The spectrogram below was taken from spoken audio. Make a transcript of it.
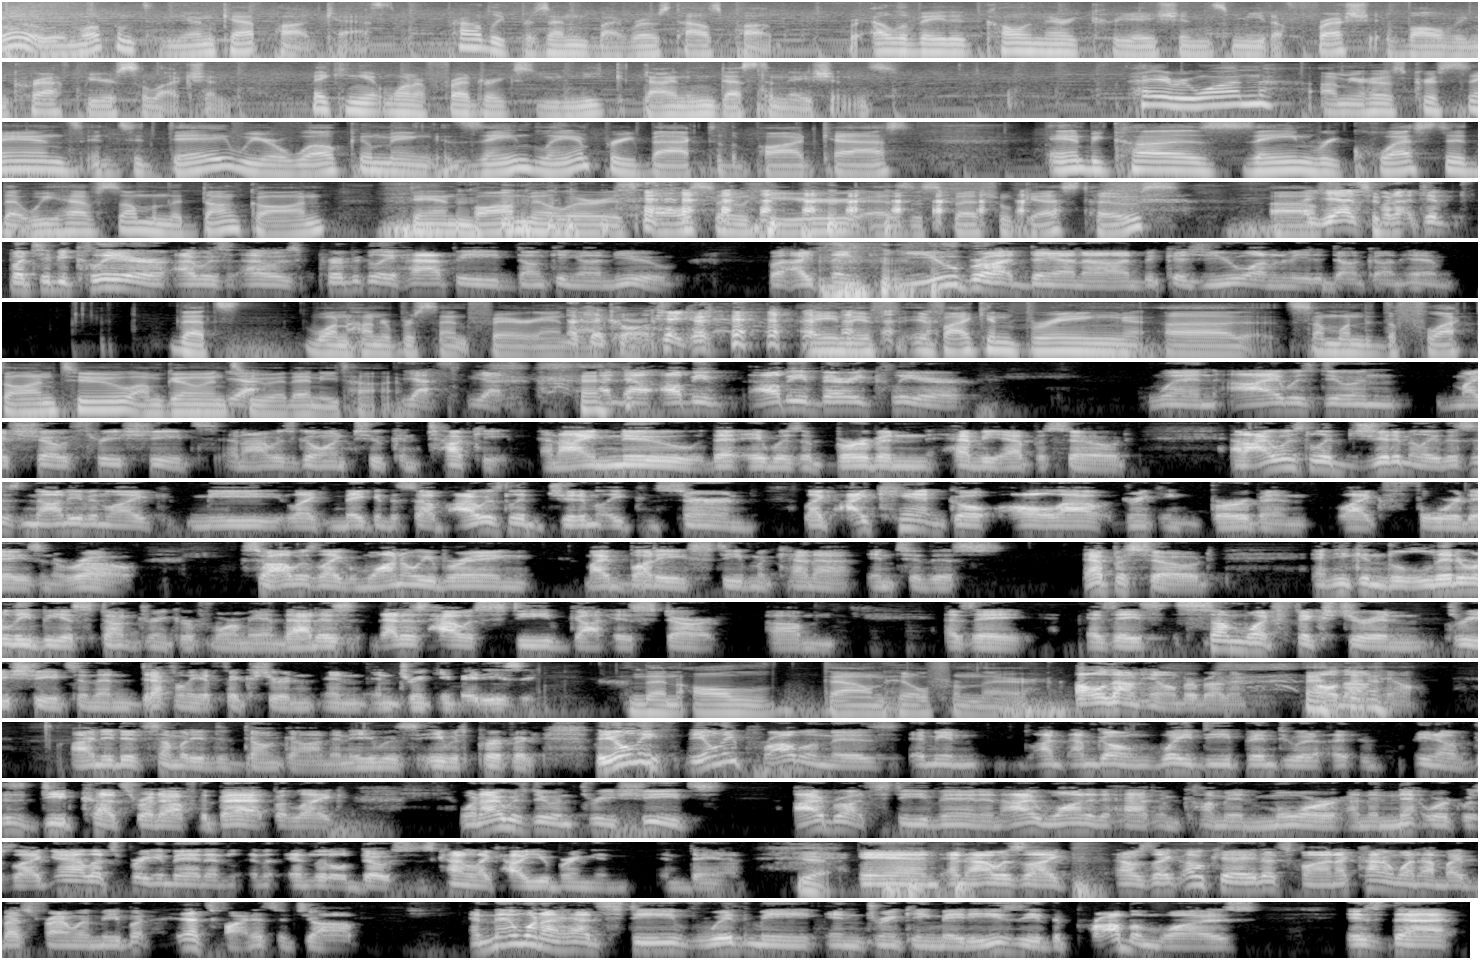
Hello, and welcome to the Uncapped Podcast, proudly presented by Roast House Pub, where elevated culinary creations meet a fresh, evolving craft beer selection, making it one of Frederick's unique dining destinations. Hey everyone, I'm your host Chris Sands, and today we are welcoming Zane Lamprey back to the podcast. And because Zane requested that we have someone to dunk on, Dan Baumiller is also here as a special guest host. Uh, yes, to, but to, but to be clear, I was I was perfectly happy dunking on you, but I think you brought Dan on because you wanted me to dunk on him. That's one hundred percent fair and okay, accurate. cool. Okay, good. I mean, if if I can bring uh, someone to deflect onto, I'm going yeah. to at any time. Yes, yes. and now I'll be I'll be very clear. When I was doing my show Three Sheets, and I was going to Kentucky, and I knew that it was a bourbon heavy episode and I was legitimately, this is not even like me like making this up. I was legitimately concerned. Like I can't go all out drinking bourbon like four days in a row. So I was like, why don't we bring my buddy Steve McKenna into this episode? And he can literally be a stunt drinker for me. And that is that is how Steve got his start um, as a as a somewhat fixture in three sheets and then definitely a fixture in, in, in drinking made easy and then all downhill from there. All downhill, my brother. All downhill. I needed somebody to dunk on, and he was he was perfect. The only the only problem is, I mean, I'm, I'm going way deep into it. Uh, you know, this is deep cuts right off the bat. But like when I was doing three sheets, I brought Steve in, and I wanted to have him come in more. And the network was like, "Yeah, let's bring him in in, in, in little doses, kind of like how you bring in, in Dan." Yeah. And and I was like, I was like, okay, that's fine. I kind of want to have my best friend with me, but that's fine. It's a job. And then when I had Steve with me in Drinking Made Easy, the problem was is that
